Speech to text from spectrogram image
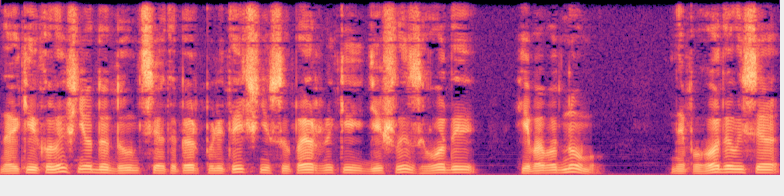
на якій колишні однодумці, а тепер політичні суперники дійшли згоди хіба в одному, не погодилися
